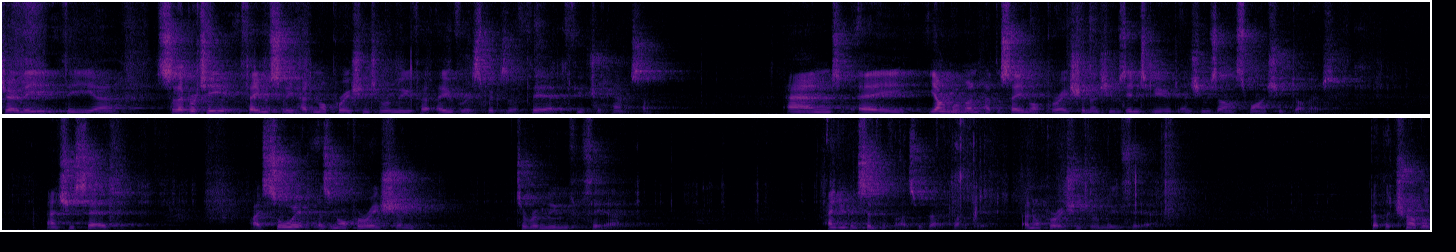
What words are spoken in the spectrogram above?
Jolie, the uh, celebrity, famously had an operation to remove her ovaries because of fear of future cancer. And a young woman had the same operation and she was interviewed and she was asked why she'd done it. And she said, I saw it as an operation to remove fear. And you can sympathize with that, can't you? An operation to remove fear. But the trouble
